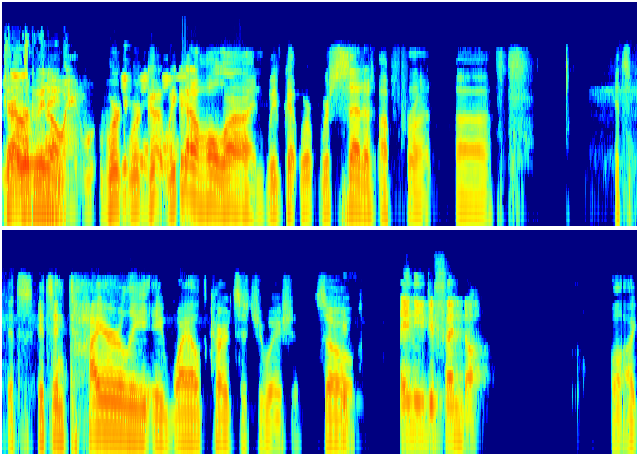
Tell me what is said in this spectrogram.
Jack, No, what do we no, need? we, we're we're good. We both. got a whole line. We've got we're we're set up up front. Uh, it's it's it's entirely a wild card situation. So, Any defender. well, I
